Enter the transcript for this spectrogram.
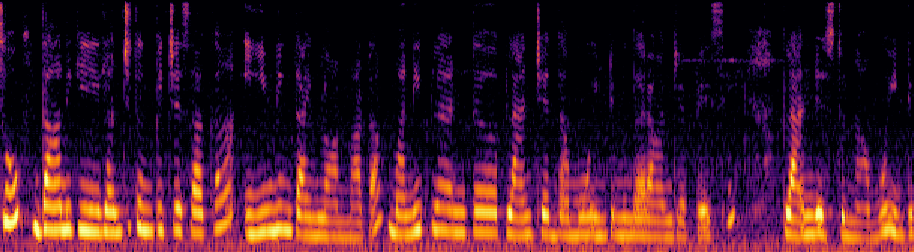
సో దానికి లంచ్ తినిపించేశాక ఈవినింగ్ టైంలో అనమాట మనీ ప్లాంట్ ప్లాన్ చేద్దాము ఇంటి ముందర అని చెప్పేసి ప్లాన్ చేస్తున్నాము. ఇంటి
